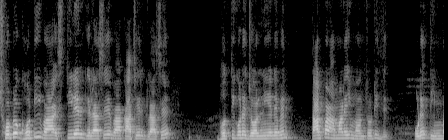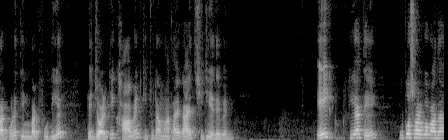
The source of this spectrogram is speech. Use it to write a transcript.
ছোট ঘটি বা স্টিলের গ্লাসে বা কাচের গ্লাসে ভর্তি করে জল নিয়ে নেবেন। তারপর আমার এই মন্ত্রটি পড়ে তিনবার পড়ে তিনবার ফু দিয়ে এই জলটি খাওয়াবেন, কিছুটা মাথায় গায়ে ছিটিয়ে দেবেন। এই ক্রিয়াতে উপসর্গ বাধা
